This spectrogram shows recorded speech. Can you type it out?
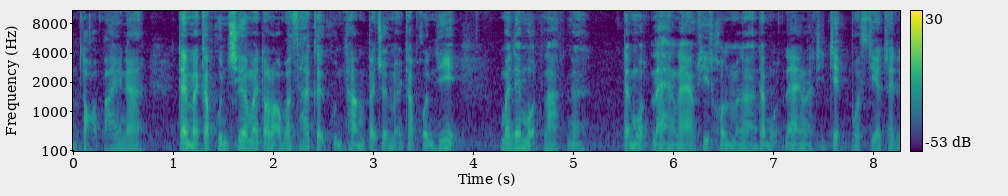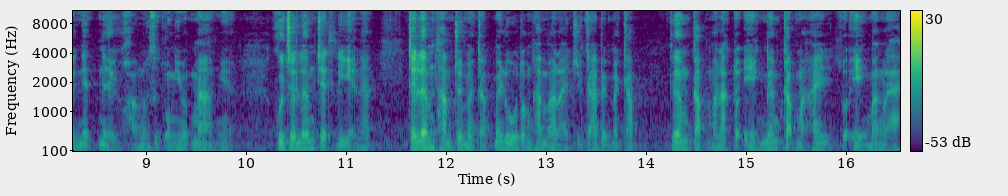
ำต่อไปนะ แต่เหมือนกับคุณเชื่อมาตลอดว่าถ้าเกิดคุณทำไปจนเหมือนกับคนที่ไม่ได้หมดรักนะแต่หมดแรงแล้วที่ทนมานานแต่หมดแรงแล้วที่เจ็บปวดเสียใจหรือเหน็ดเหนื่อยกับความรู้สึกตรงนี้มากๆเนี่ยคุณจะเริ่มเจ็ดเหรียญนะจะเริ่มทำจนเหมือนกับไม่รู้ต้องทำอะไรจนกลายเป็นเหมือนกับเริ่มกลับมารักตัวเองเริ่มกลับมาให้ตัวเองบ้างแล้ว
